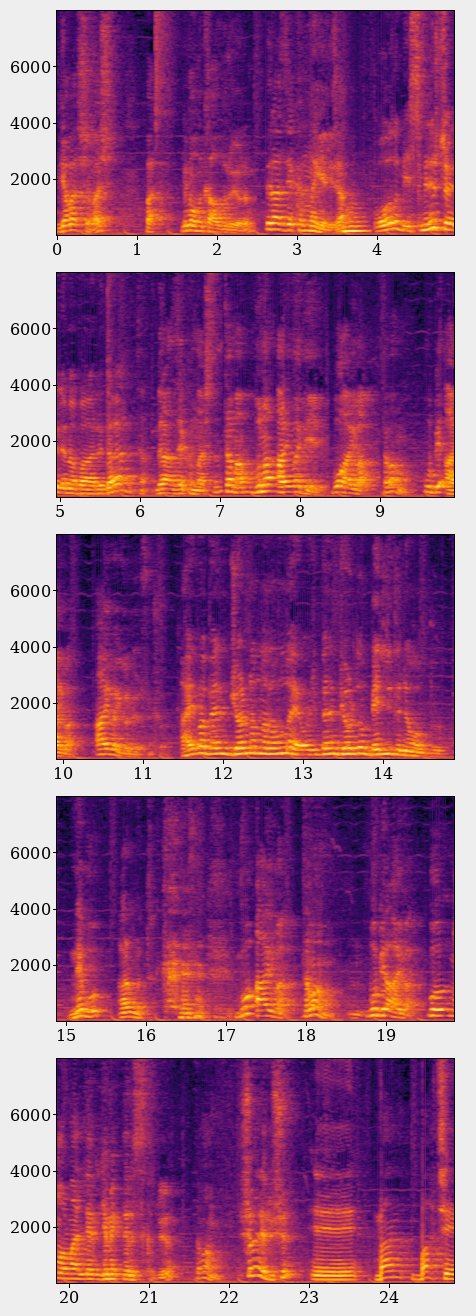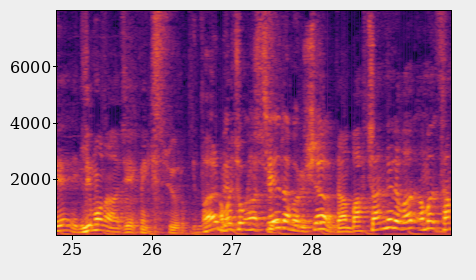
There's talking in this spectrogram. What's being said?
Yavaş yavaş. Bak limonu kaldırıyorum. Biraz yakınına geleceğim. Oğlum ismini söyleme bari. Tamam, Biraz yakınlaştın. Tamam buna ayva diyelim. Bu ayva. Tamam mı? Bu bir ayva. Ayva görüyorsun şu an. Ayva benim görmemden olmuyor. Benim gördüğüm bellidir ne olduğu. Ne bu? Armut. Bu ayva. Tamam mı? Bu bir ayva. Bu normalde yemekleri sıkılıyor. Tamam mı? Şöyle düşün. Ee, ben bahçeye limon ağacı ekmek istiyorum. Var Ama benim çok bahçeye istiyorum. de var uşağım. Tamam bahçende de var ama sen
